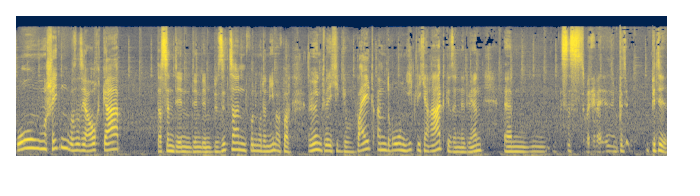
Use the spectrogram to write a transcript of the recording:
Drohungen schicken, was es ja auch gab. Das sind den, den, den Besitzern von dem Unternehmen einfach irgendwelche Gewaltandrohungen jeglicher Art gesendet werden. Ähm, es ist. Bitte.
